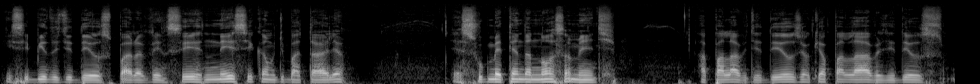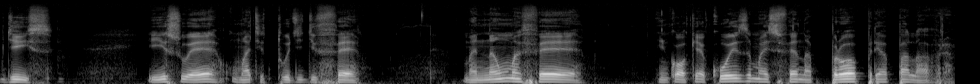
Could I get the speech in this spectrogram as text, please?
recebida de Deus para vencer nesse campo de batalha é submetendo a nossa mente à palavra de Deus é o que a palavra de Deus diz e isso é uma atitude de fé, mas não uma fé em qualquer coisa, mas fé na própria palavra.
